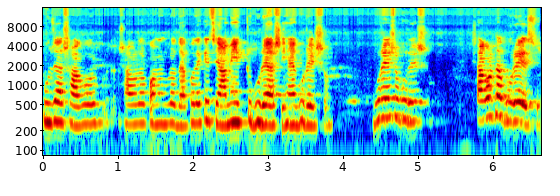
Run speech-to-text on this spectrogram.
পূজা, সাগর, সাগরদার কমেন্টগুলো দেখো, দেখেছি। আমি একটু ঘুরে আসি। হ্যাঁ ঘুরে এসো। ঘুরে এসো ঘুরে এসো। সাগরদা, ঘুরে এসো।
